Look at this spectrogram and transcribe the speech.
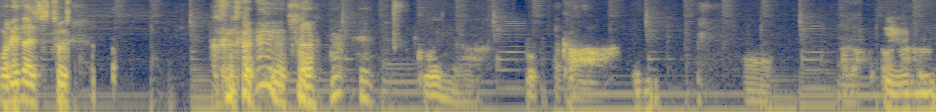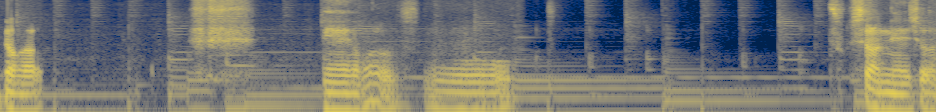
俺たちと、すごいな。そっか。なるほど。だから、ねえ、だから、そう、そしたらね、じゃあ、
